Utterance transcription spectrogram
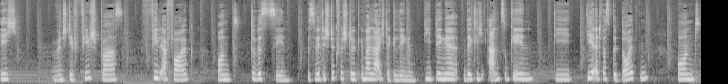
Ich wünsche dir viel Spaß, viel Erfolg und du wirst sehen, es wird dir Stück für Stück immer leichter gelingen, die Dinge wirklich anzugehen, die dir etwas bedeuten und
